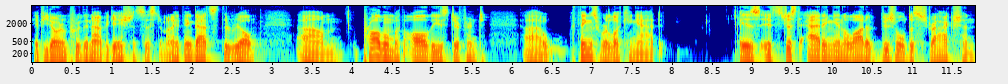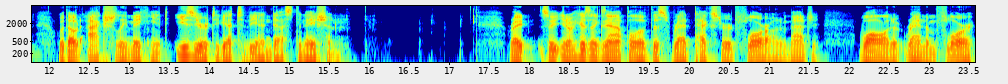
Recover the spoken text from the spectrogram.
if you don't improve the navigation system. And I think that's the real um, problem with all these different uh, things we're looking at is it's just adding in a lot of visual distraction without actually making it easier to get to the end destination. Right? So, you know, here's an example of this red textured floor on a magic wall on a random floor.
